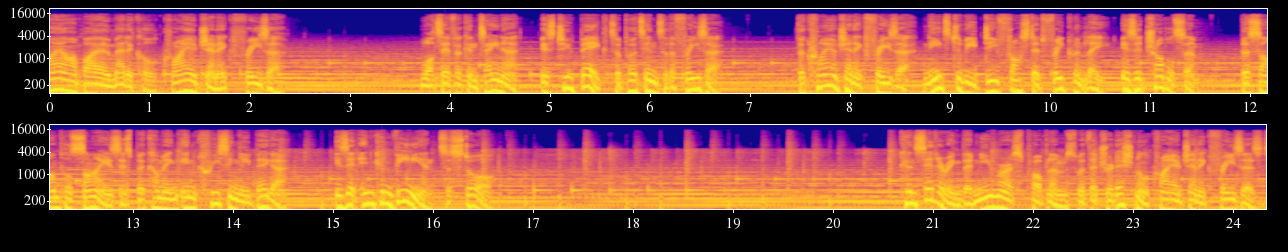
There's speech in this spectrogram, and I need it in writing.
Haier Biomedical Cryogenic Freezer. What if a container is too big to put into the freezer? The cryogenic freezer needs to be defrosted frequently. Is it troublesome? The sample size is becoming increasingly bigger. Is it inconvenient to store? Considering the numerous problems with the traditional cryogenic freezers,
